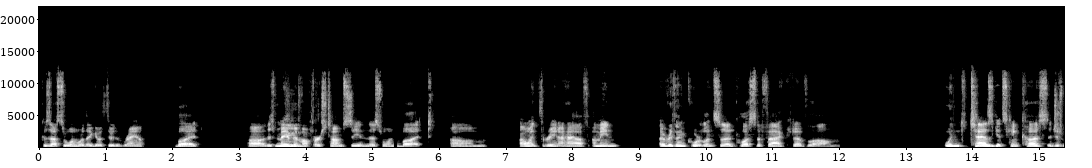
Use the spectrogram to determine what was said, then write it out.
because that's the one where they go through the ramp, but uh, this may have been my first time seeing this one. But um, I went three and a half. I mean, everything Cortland said, plus the fact of um, when Taz gets concussed, it just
